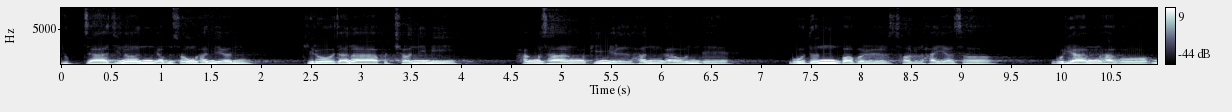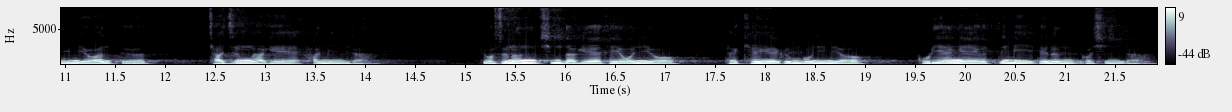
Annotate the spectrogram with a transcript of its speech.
육자진원 염송하면 비로자나 부처님이 항상 비밀 한가운데 모든 법을 설하여서 무량하고 미묘한 뜻 자증하게 함이니라. 교수는 심덕의 대원이요 백행의 근본이며 불행의 으뜸이 되는 것이니라.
